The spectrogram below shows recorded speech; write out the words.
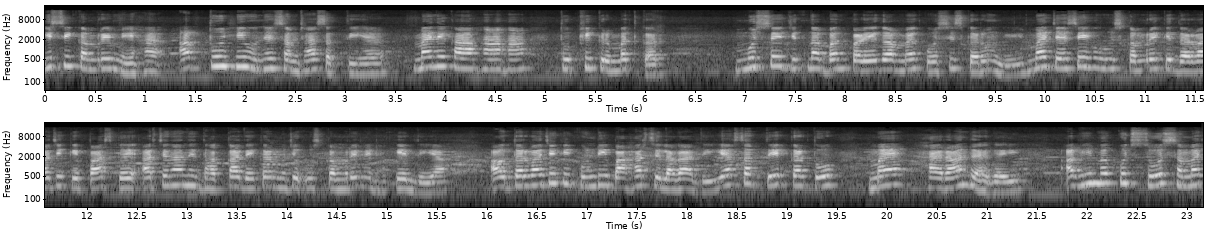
इसी कमरे में है। अब तू ही उन्हें समझा सकती है। मैंने कहा हाँ हाँ तू फ़िक्र मत कर। मुझसे जितना बंद पड़ेगा, मैं कोशिश करूँगी। मैं जैसे ही उस कमरे के दरवाजे के पास गए अर्चना ने धक्का देकर मुझे उस कमरे में ढकेल दिया और दरवाजे की कुंडी बाहर से लगा दी। यह सब देखकर तो मैं हैरान रह गई। अभी मैं कुछ सोच समझ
